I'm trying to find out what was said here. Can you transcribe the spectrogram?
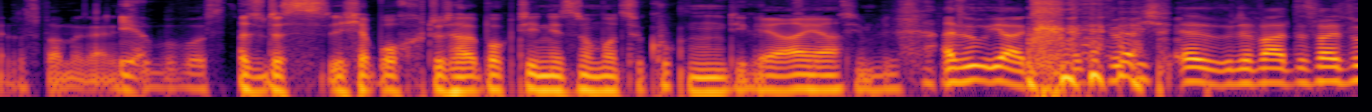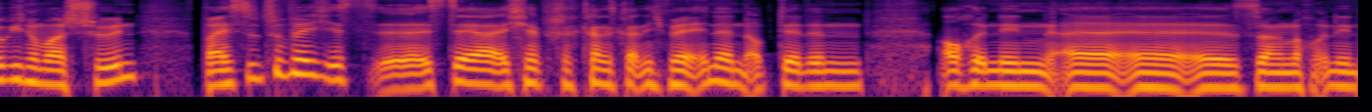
ja, das war mir gar nicht Ja. so bewusst. Also das, ich habe auch total Bock, den jetzt nochmal zu gucken. Die Ja, ja. Ziemlich. Also ja, das, wirklich, äh, das, war, das war jetzt wirklich nochmal schön. Weißt du zufällig, ist, äh, ist der, ich hab, kann es gerade nicht mehr erinnern, ob der denn auch in den, äh, äh, sozusagen noch in den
